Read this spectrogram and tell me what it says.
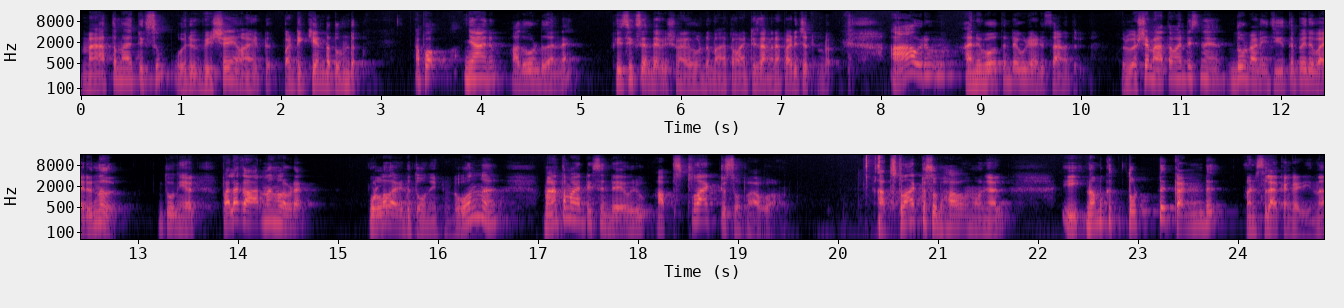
മാത്തമാറ്റിക്സും ഒരു വിഷയമായിട്ട് പഠിക്കേണ്ടതുണ്ട്. അപ്പോൾ ഞാനും അതുകൊണ്ട് തന്നെ ഫിസിക്സ് എന്റെ വിഷയമായതുകൊണ്ട് മാത്തമാറ്റിക്സ് അങ്ങനെ പഠിച്ചിട്ടുണ്ട്. ആ ഒരു അനുഭവത്തിന്റെ കൂടി അടിസ്ഥാനത്തിൽ ഒരു പക്ഷേ മാത്തമാറ്റിക്സിന് എന്തുകൊണ്ടാണ് ഈ ചീത്തപ്പേര് വരുന്നത് എന്ന് തോന്നിയാൽ പല കാരണങ്ങൾ അവിടെ ഉള്ളതായിട്ട് തോന്നിയിട്ടുണ്ട്. ഒന്ന് മാത്തമാറ്റിക്സിന്റെ ഒരു അബ്സ്ട്രാക്റ്റ് സ്വഭാവമാണ്. അബ്സ്ട്രാക്റ്റ് സ്വഭാവം എന്ന് പറഞ്ഞാൽ ഈ നമുക്ക് തൊട്ട് കണ്ട് മനസ്സിലാക്കാൻ കഴിയുന്ന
